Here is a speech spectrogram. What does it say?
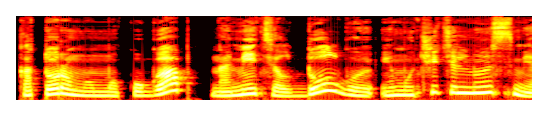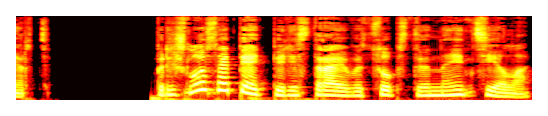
которому Мокугаб наметил долгую и мучительную смерть. Пришлось опять перестраивать собственное тело.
